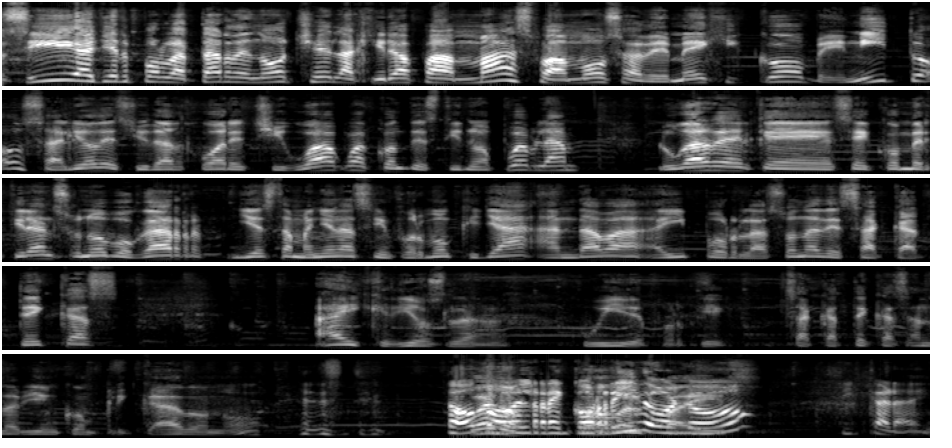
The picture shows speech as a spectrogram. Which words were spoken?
Pues sí, ayer por la tarde noche la jirafa más famosa de México, Benito, salió de Ciudad Juárez, Chihuahua, con destino a Puebla, lugar en el que se convertirá en su nuevo hogar y esta mañana se informó que ya andaba ahí por la zona de Zacatecas. Ay, que Dios la cuide porque Zacatecas anda bien complicado, ¿no? todo Bueno, el recorrido, todo el ¿no? Sí, caray.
